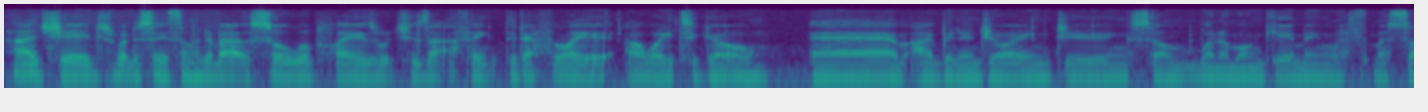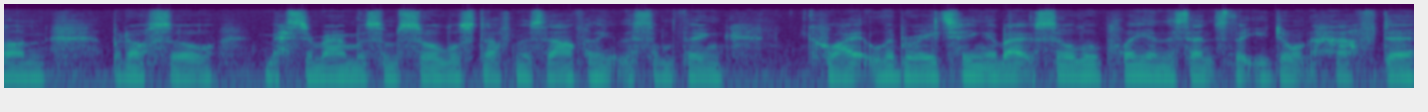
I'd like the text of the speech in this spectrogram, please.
Hi, Che. Just want to say something about solo plays, which is that I think they're definitely a way to go. Um, I've been enjoying doing some one-on-one gaming with my son, but also messing around with some solo stuff myself. I think there's something quite liberating about solo play in the sense that you don't have to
